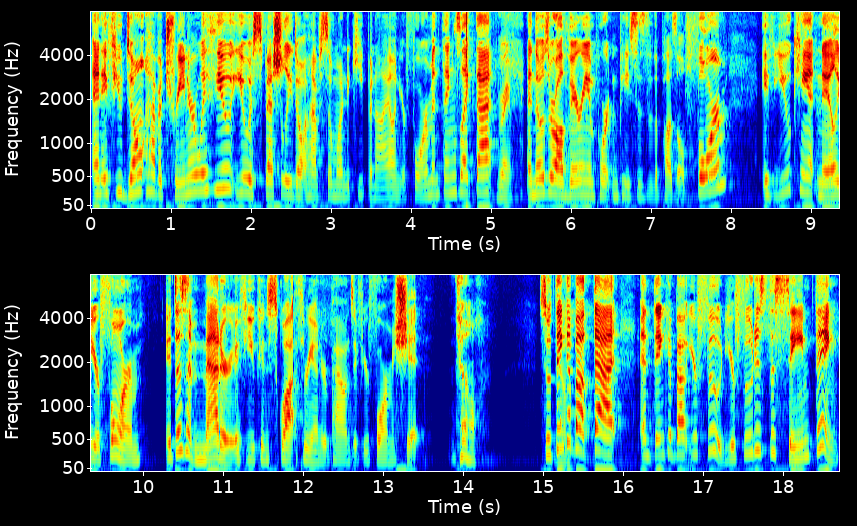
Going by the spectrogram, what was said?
And if you don't have a trainer with you, you especially don't have someone to keep an eye on your form and things like that. Right. And those are all very important pieces of the puzzle. Form, if you can't nail your form, it doesn't matter if you can squat 300 pounds if your form is shit. no So think about that and think about your food. Your food is the same thing.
